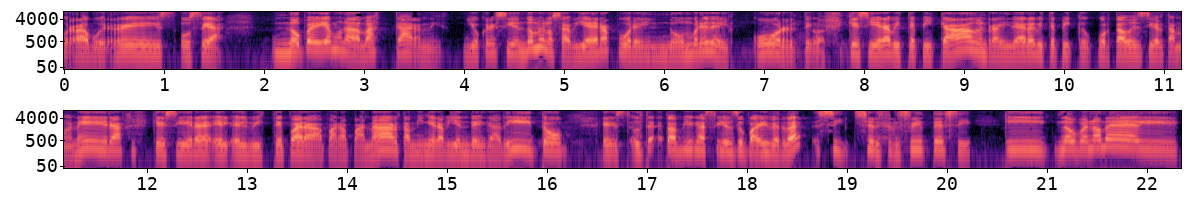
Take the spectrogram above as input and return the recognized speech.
rabo de res, o sea, no pedíamos nada más carne. Yo creciendo me lo sabía era por el nombre del corte, que si era viste picado, en realidad era viste cortado en cierta manera, que si era el, el viste para, para panar, también era bien delgadito. Ustedes también así en su país, ¿verdad? Sí, sí, sí. sí. Y lo bueno de,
